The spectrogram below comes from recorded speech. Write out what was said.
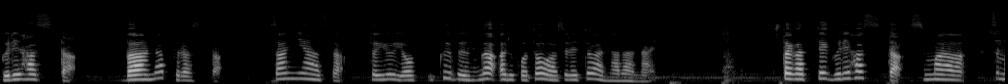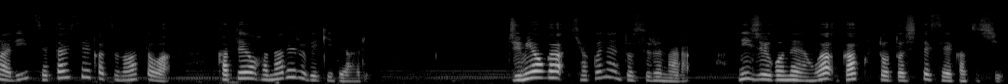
グリハスタ、バーナプラスタ、サンニャーサという欲分があることを忘れてはならない。したがってグリハスタ、つまつまり世帯生活の後は家庭を離れるべきである。寿命が100年とするなら、25年は学徒として生活し、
